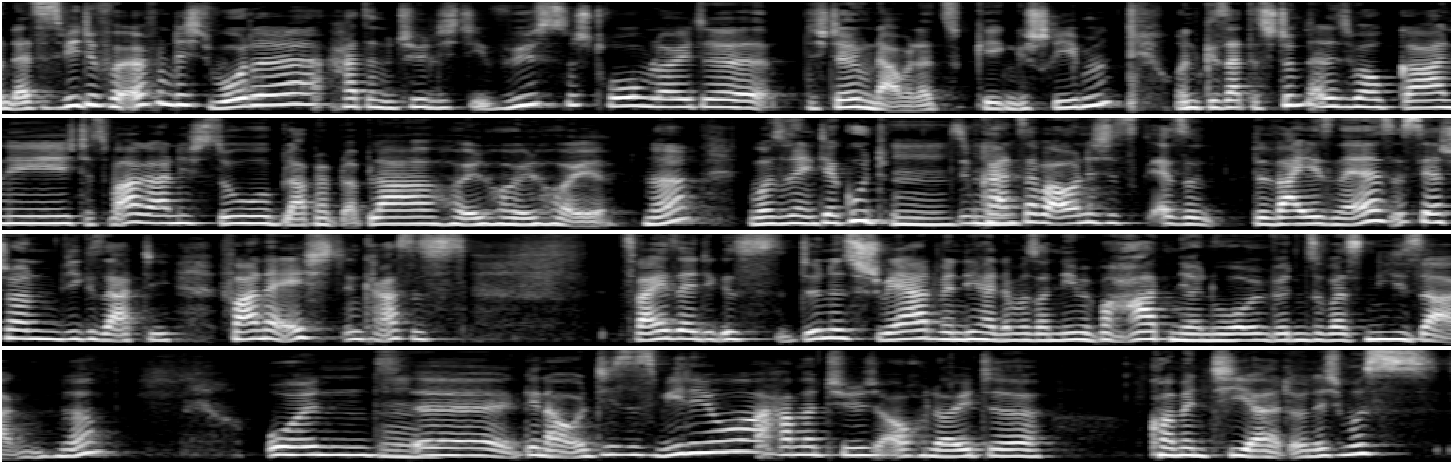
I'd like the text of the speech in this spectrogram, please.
Und als das Video veröffentlicht wurde, hatte natürlich die Wüstenstrom-Leute die Stellungnahme dagegen geschrieben und gesagt, das stimmt alles überhaupt gar nicht, das war gar nicht so, bla bla bla bla, heul, heul, heul. Ne? Wo man so denkt, ja gut, mm, du kannst aber auch nicht also beweisen. Ne? Es ist ja schon, wie gesagt, die fahren da echt ein krasses zweiseitiges, dünnes Schwert, wenn die halt immer sagen, nee, wir beraten ja nur und würden sowas nie sagen. Ne? Und mhm. äh, genau, und dieses Video haben natürlich auch Leute kommentiert. Und ich muss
